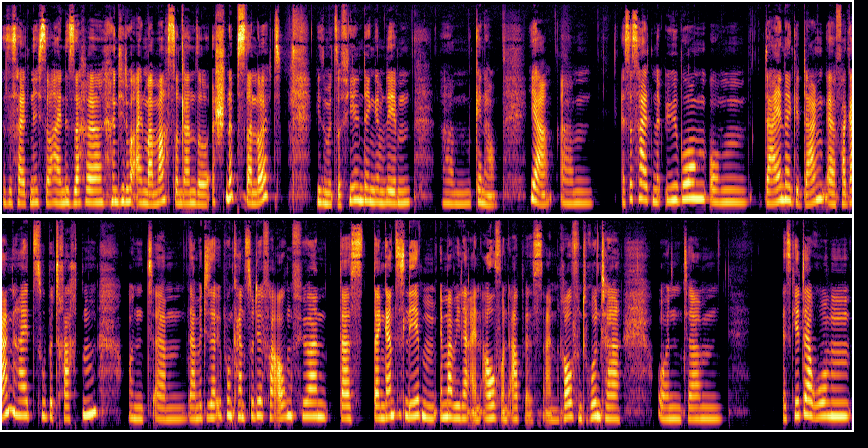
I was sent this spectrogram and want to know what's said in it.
Es ist halt nicht so eine Sache, die du einmal machst und dann so schnippst, dann läuft's. Wie so mit so vielen Dingen im Leben. Ähm, genau. Ja, ähm, es ist halt eine Übung, um deine Gedanken, äh, Vergangenheit zu betrachten. Und ähm, da mit dieser Übung kannst du dir vor Augen führen, dass dein ganzes Leben immer wieder ein Auf und Ab ist, ein Rauf und Runter. Und ähm, es geht darum,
